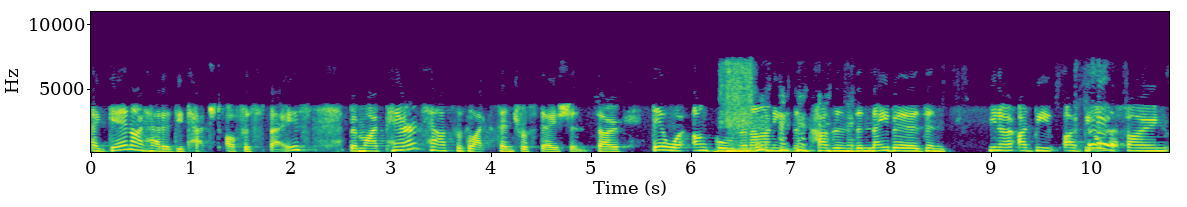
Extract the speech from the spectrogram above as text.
again I had a detached office space, but my parents' house was like central station. So there were uncles and aunties and cousins and neighbors and you know, I'd be I'd be on the phone,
